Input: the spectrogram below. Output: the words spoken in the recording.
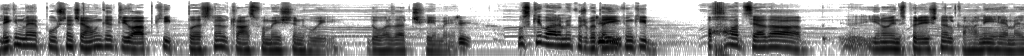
लेकिन मैं पूछना चाहूँगा जो आपकी पर्सनल ट्रांसफॉर्मेशन हुई 2006 में जी, उसके बारे में कुछ बताइए क्योंकि बहुत ज़्यादा यू नो इंस्पिरेशनल कहानी है। मैं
